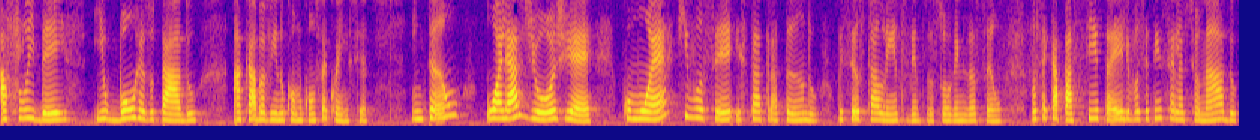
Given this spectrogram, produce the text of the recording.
a fluidez e o bom resultado acaba vindo como consequência. Então, o olhar de hoje é como é que você está tratando os seus talentos dentro da sua organização. Você capacita ele, você tem selecionado,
